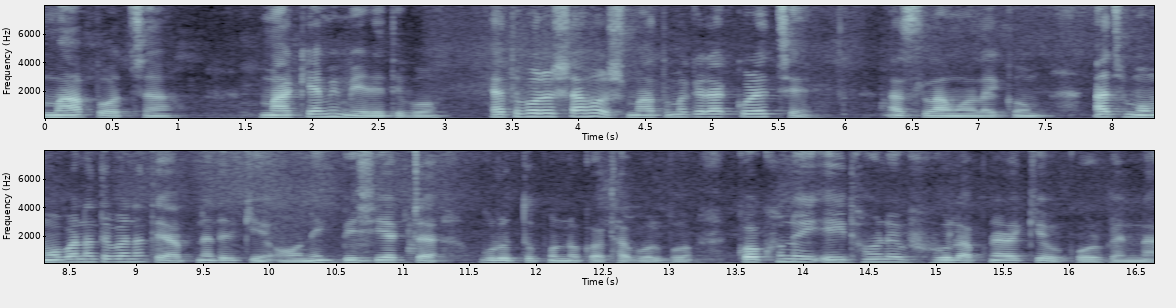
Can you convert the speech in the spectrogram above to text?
মা পচা, মাকে আমি মেরে দেব। এত বড় সাহস মা তোমাকে রাগ করেছে? আসসালামু আলাইকুম। আজ মোমো বানাতে বানাতে আপনাদেরকে অনেক বেশি একটা গুরুত্বপূর্ণ কথা বলব। কখনোই এই ধরনের ভুল আপনারা কেউ করবেন না,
